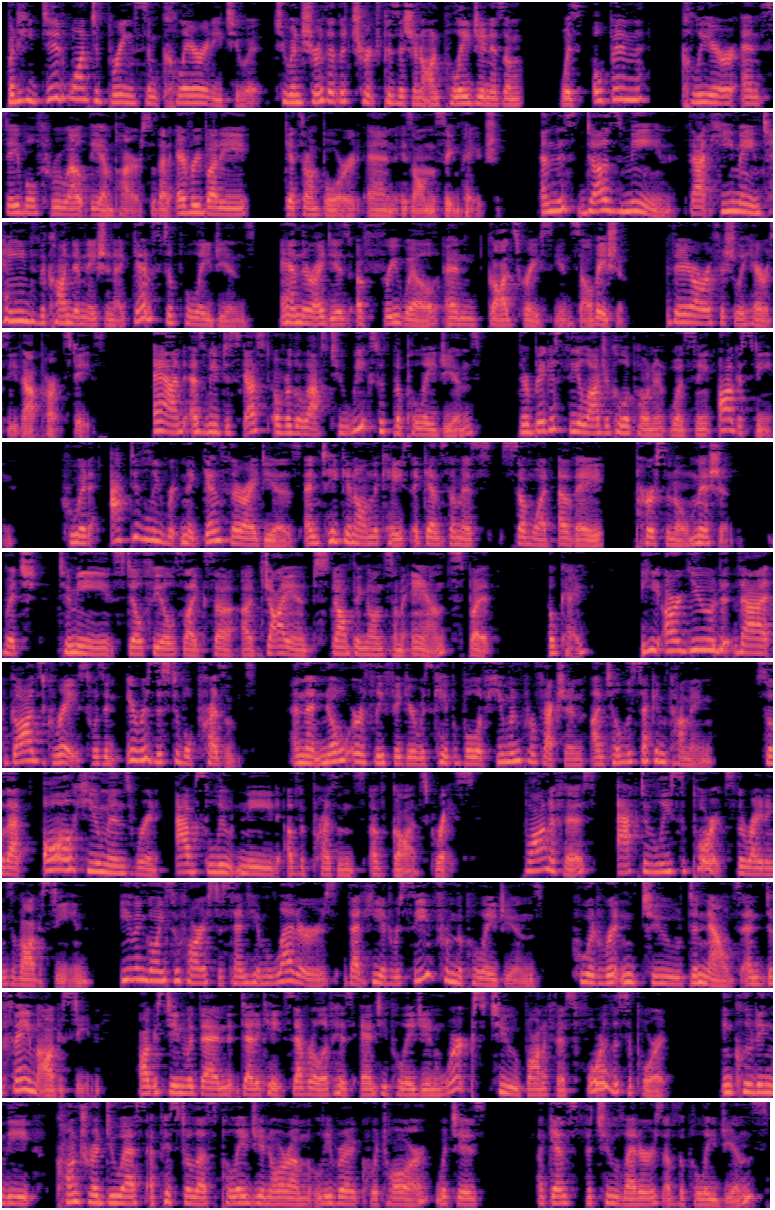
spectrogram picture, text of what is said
but he did want to bring some clarity to it to ensure that the church position on Pelagianism was open, clear, and stable throughout the empire so that everybody gets on board and is on the same page. And this does mean that he maintained the condemnation against the Pelagians and their ideas of free will and God's grace in salvation. They are officially heresy, that part stays. And as we've discussed over the last two weeks with the Pelagians, their biggest theological opponent was St. Augustine, who had actively written against their ideas and taken on the case against them as somewhat of a personal mission, which to me still feels like a, a giant stomping on some ants, but okay. He argued that God's grace was an irresistible presence and that no earthly figure was capable of human perfection until the second coming, so that all humans were in absolute need of the presence of God's grace. Boniface actively supports the writings of Augustine, even going so far as to send him letters that he had received from the Pelagians who had written to denounce and defame Augustine. Augustine would then dedicate several of his anti-Pelagian works to Boniface for the support, including the Contra Duas Epistolas Pelagianorum Libri Quattuor, which is against the two letters of the Pelagians.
